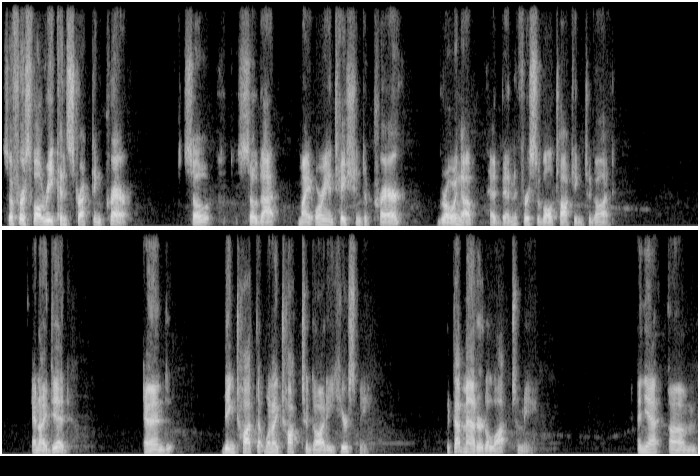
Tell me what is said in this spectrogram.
So first of all, reconstructing prayer. So, so that my orientation to prayer growing up had been, first of all, talking to God. And I did and being taught that when I talk to God, He hears me. Like that mattered a lot to me. And yet, um,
